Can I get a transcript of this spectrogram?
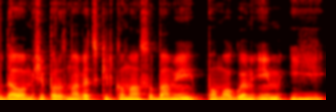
Udało mi się porozmawiać z kilkoma osobami, pomogłem im i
